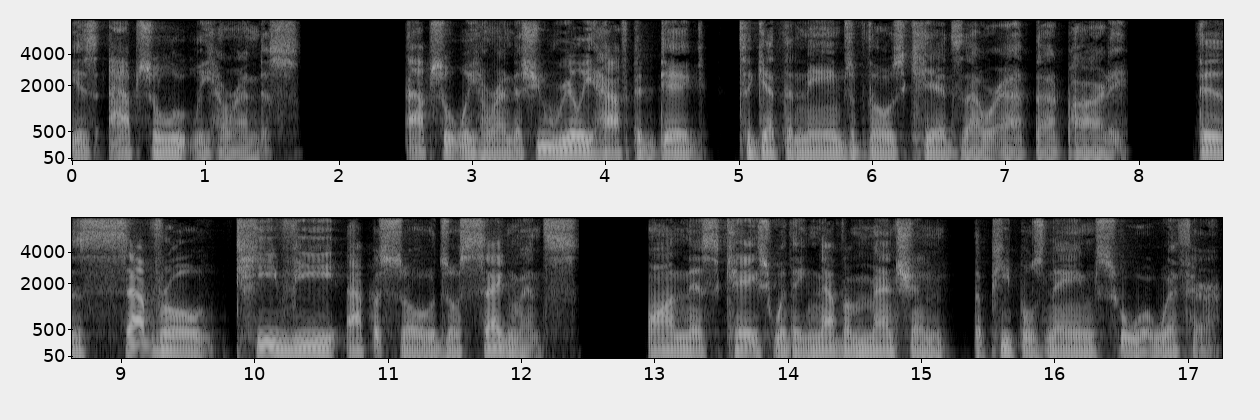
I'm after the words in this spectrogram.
is absolutely horrendous. Absolutely horrendous. You really have to dig to get the names of those kids that were at that party. There's several TV episodes or segments on this case where they never mention the people's names who were with her.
